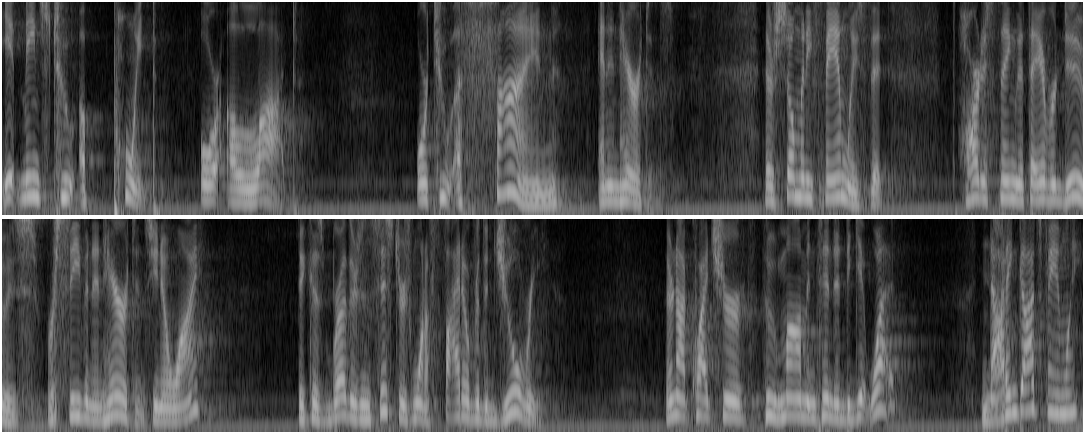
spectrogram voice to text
It means to appoint or allot or to assign an inheritance. There's so many families that hardest thing that they ever do is receive an inheritance. You know why? Because brothers and sisters want to fight over the jewelry. They're not quite sure who mom intended to get what. Not in God's family.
